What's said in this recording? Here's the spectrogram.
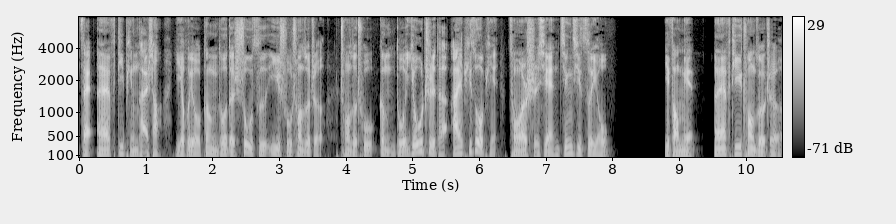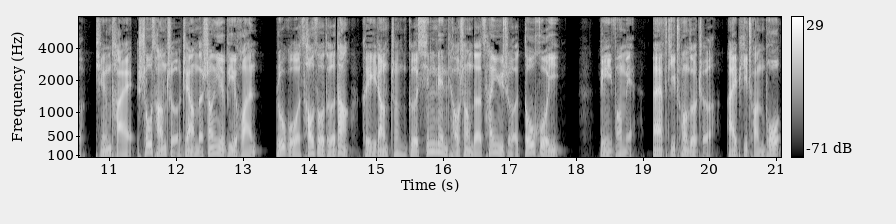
在 NFT 平台上也会有更多的数字艺术创作者创作出更多优质的 IP 作品，从而实现经济自由。一方面，NFT 创作者、平台、收藏者这样的商业闭环。如果操作得当，可以让整个新链条上的参与者都获益。另一方面，NFT 创作者、IP 传播、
